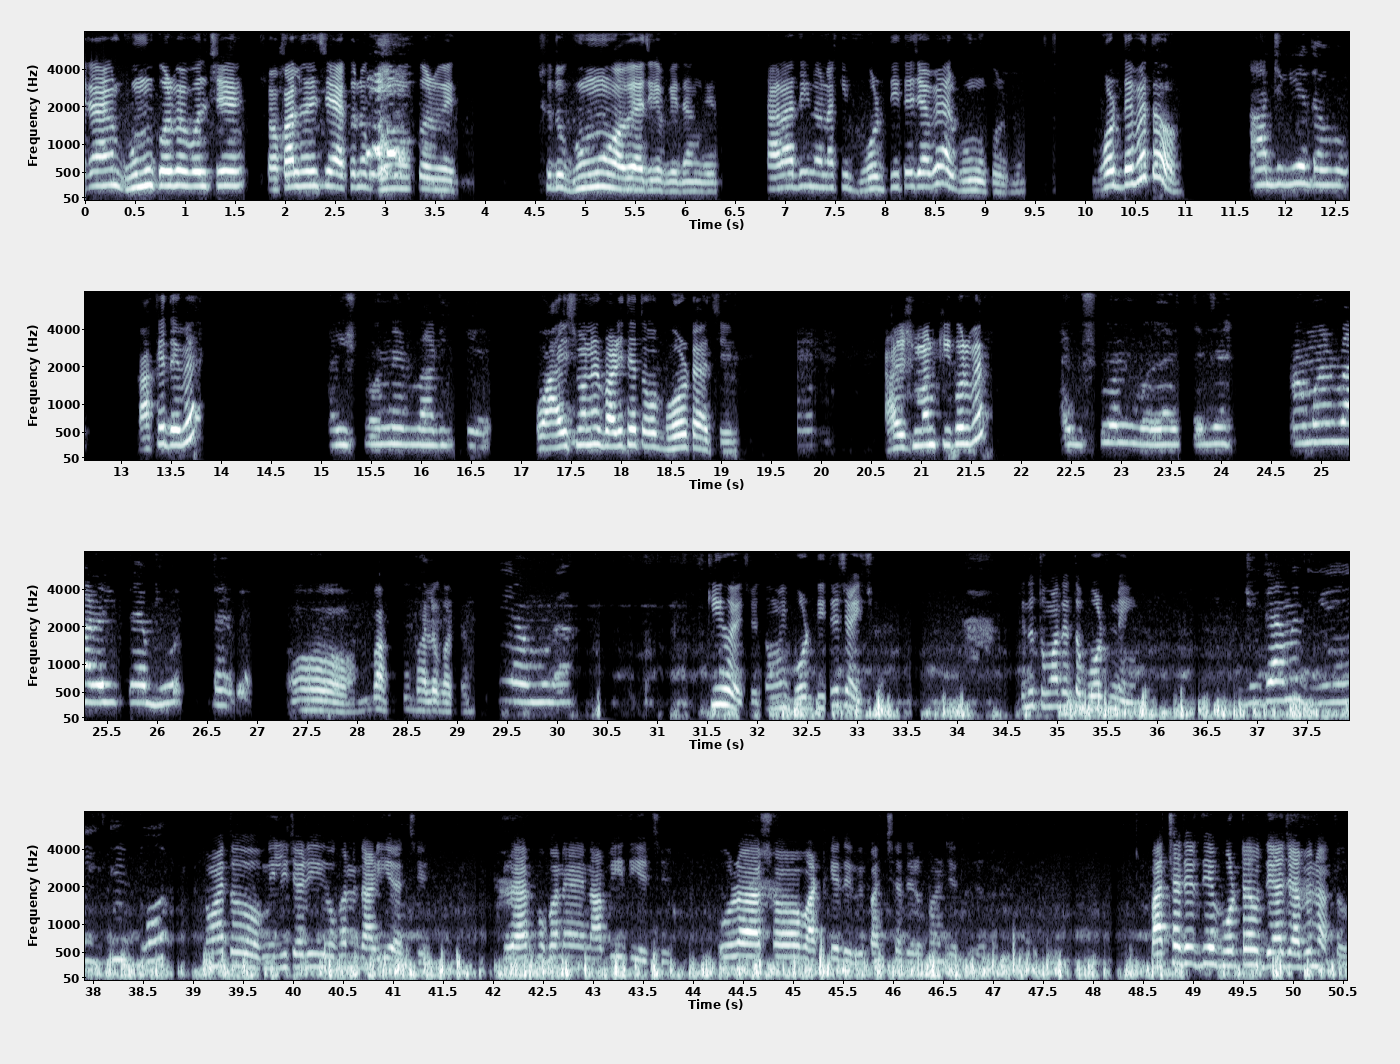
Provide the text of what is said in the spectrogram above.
এটা এখন ঘুমু করবে বলছে। সকাল হয়েছে এখনও ঘুমু করবে। শুধু ঘুমু হবে আজকে বেদাঙ্গের সারাদিন ও নাকি ভোট দিতে যাবে আর ঘুমু করবে। ভোট দেবে তো? আজকে দেবো। কাকে দেবে? আয়ুষ্মানের বাড়িতে। ও আয়ুষ্মানের বাড়িতে তো ভোট আছে। আয়ুষ্মান কি করবে? আয়ুষ্মান বলেছে যে আমার বাড়িতে ভোট দেবে। ও বাহ খুব ভালো কথা। আমরা। কি হয়েছে? তুমি ভোট দিতে চাইছো? কিন্তু তোমাদের তো ভোট নেই। যদি আমি ভোট? তোমায় তো মিলিটারি ওখানে দাঁড়িয়ে আছে। র্যাব ওখানে নামিয়ে দিয়েছে। ওরা সব আটকে দেবে বাচ্চাদের ওখানে যেতে দেবে। বাচ্চাদের দিয়ে ভোটটা দেওয়া যাবে না তো।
